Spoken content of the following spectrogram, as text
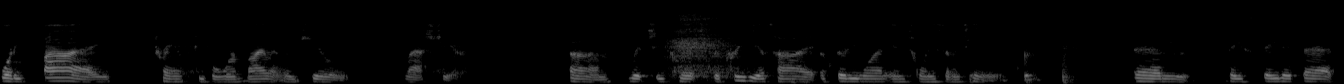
45 trans people were violently killed last year um, which eclipsed the previous high of 31 in 2017. And they stated that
